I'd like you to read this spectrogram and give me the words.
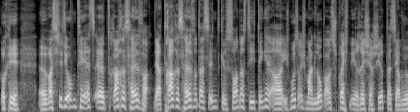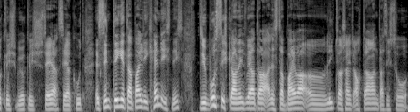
okay, äh, was steht hier oben TS? Äh, Draches Helfer. Ja, Draches Helfer, das sind besonders die Dinge, äh, ich muss euch mal ein Lob aussprechen, ihr recherchiert das ja wirklich, wirklich sehr, sehr gut. Es sind Dinge dabei, die kenne ich nicht, die wusste ich gar nicht, wer da alles dabei war. Äh, liegt wahrscheinlich auch daran, dass ich so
